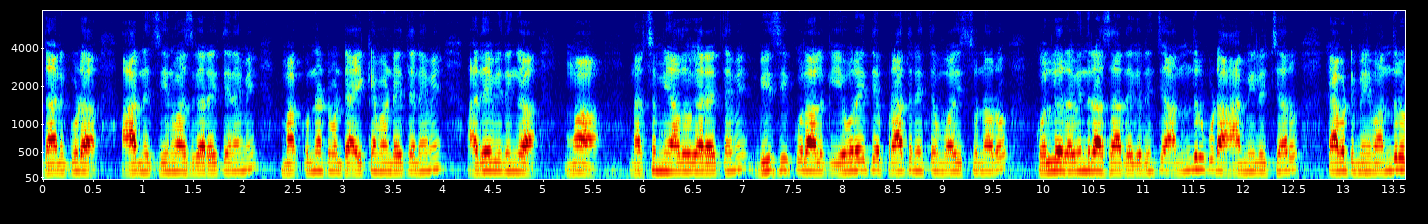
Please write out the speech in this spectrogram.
దానికి కూడా ఆర్ని శ్రీనివాస్ గారు అయితేనేమి మాకున్నటువంటి హైకమాండ్ అయితేనేమి అదేవిధంగా మా నరసింహ యాదవ్ గారు అయితేమి బీసీ కులాలకు ఎవరైతే ప్రాతినిధ్యం వహిస్తున్నారో కొల్లు రవీంద్ర సార్ దగ్గర నుంచి అందరూ కూడా హామీలు ఇచ్చారు. కాబట్టి మేమందరూ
